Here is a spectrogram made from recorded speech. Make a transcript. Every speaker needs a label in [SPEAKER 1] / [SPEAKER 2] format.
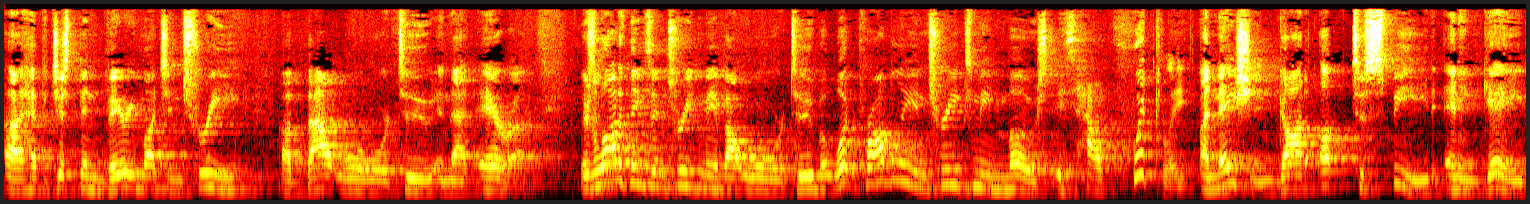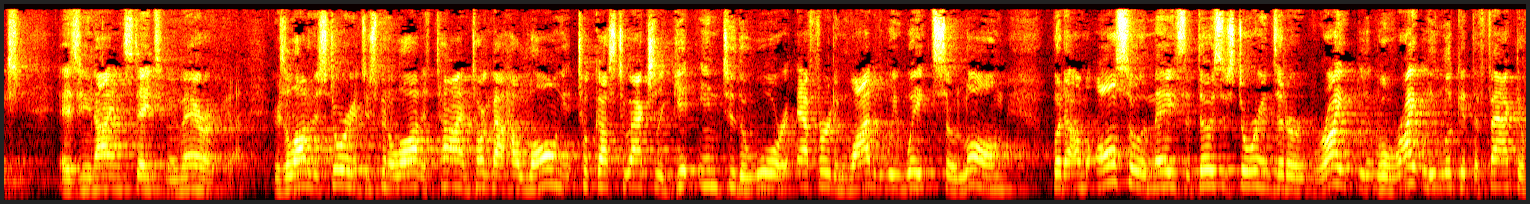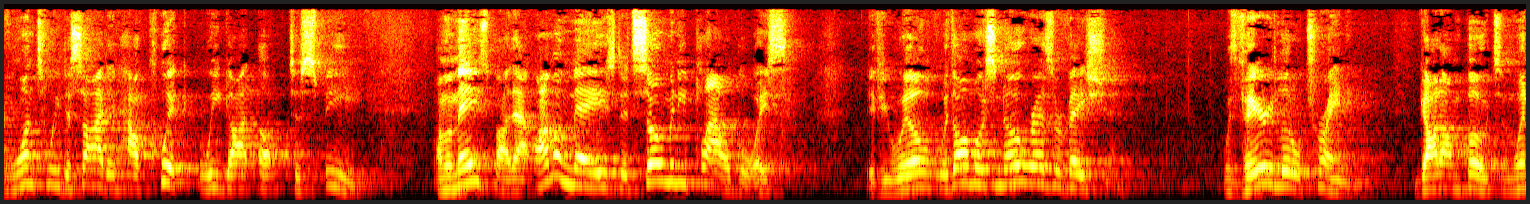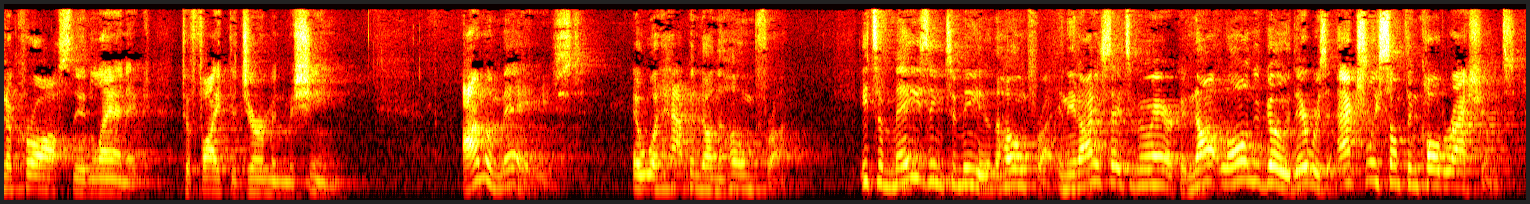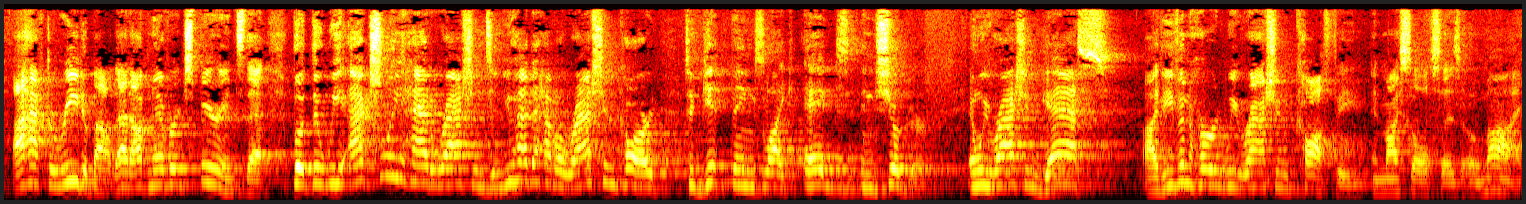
[SPEAKER 1] I have just been very much intrigued about World War II in that era. There's a lot of things that intrigue me about World War II, but what probably intrigues me most is how quickly a nation got up to speed and engaged as the United States of America. There's a lot of historians who spend a lot of time talking about how long it took us to actually get into the war effort and why did we wait so long. But I'm also amazed that those historians that are right will rightly look at the fact of once we decided how quick we got up to speed. I'm amazed by that. I'm amazed at so many plowboys, if you will, with almost no reservation, with very little training, got on boats and went across the Atlantic to fight the German machine. I'm amazed at what happened on the home front. It's amazing to me in the home front, in the United States of America, not long ago, there was actually something called rations. I have to read about that. I've never experienced that. But that we actually had rations, and you had to have a ration card to get things like eggs and sugar. And we rationed gas. I've even heard we rationed coffee, and my soul says, oh my.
